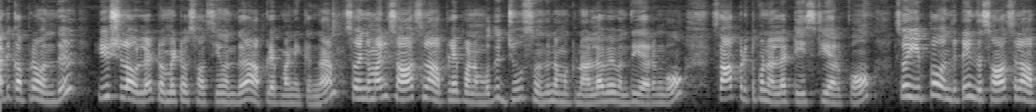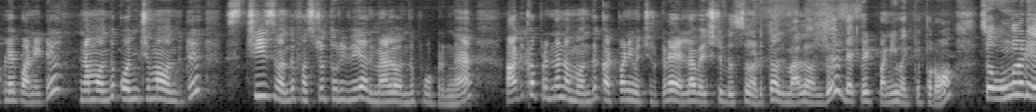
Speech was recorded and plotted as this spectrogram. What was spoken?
அதுக்கப்புறம் வந்து யூஸ்வலாக உள்ள டொமேட்டோ சாஸையும் வந்து அப்ளை பண்ணிக்கோங்க. ஸோ இந்த மாதிரி சாஸ்லாம் அப்ளை பண்ணும்போது ஜூஸ் வந்து நமக்கு நல்லாவே வந்து இறங்கும். சாப்பிட்றதுக்கும் நல்லா டேஸ்டியாக இருக்கும். ஸோ இப்போ வந்துட்டு இந்த சாஸ்லாம் அப்ளை பண்ணிவிட்டு நம்ம வந்து கொஞ்சமாக வந்துட்டு சீஸ் வந்து ஃபஸ்ட்டு துருவி அது மேலே வந்து போட்டுருங்க. அதுக்கப்புறம் தான் நம்ம வந்து கட் பண்ணி வச்சுருக்கிற எல்லா வெஜிடபிள்ஸும் எடுத்து அது மேலே வந்து டெக்கரேட் பண்ணி வைக்க போகிறோம் ஸோ உங்களுடைய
